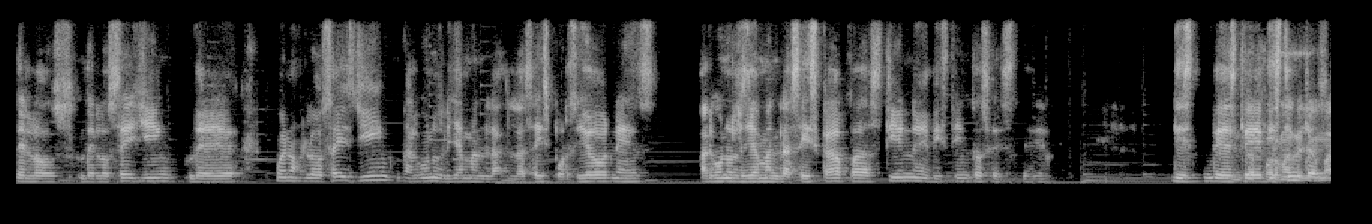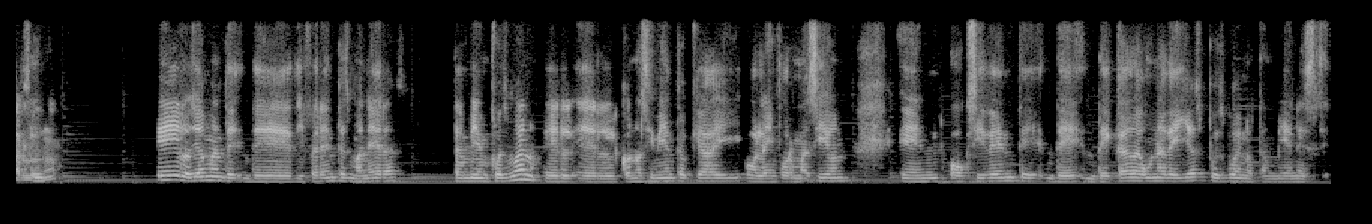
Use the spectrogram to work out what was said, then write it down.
De los, de los Seijing, de. Bueno, los seis Jing, algunos le llaman las seis porciones, algunos les llaman las seis capas, tiene distintos, este, de este, de llamarlo, ¿no? Sí, los llaman de, diferentes maneras. También, pues bueno, el, conocimiento que hay o la información en Occidente de, cada una de ellas, pues bueno, también este,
